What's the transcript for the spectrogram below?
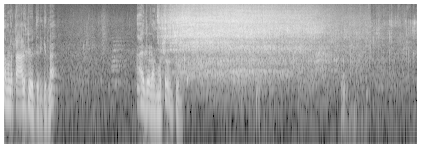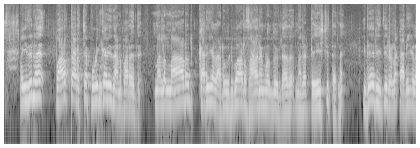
നമ്മൾ താളിച്ച് വെച്ചിരിക്കുന്ന ഇതോടെ അങ്ങോട്ട് ഇട്ടു അപ്പോൾ ഇതിന് വറുത്തരച്ച പുളിങ്കറി എന്നാണ് പറയുന്നത്. നല്ല നാടൻ കറികളാണ്. ഒരുപാട് സാധനങ്ങളൊന്നും ഇല്ലാതെ നല്ല ടേസ്റ്റിൽ തന്നെ. ഇതേ രീതിയിലുള്ള കറികൾ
